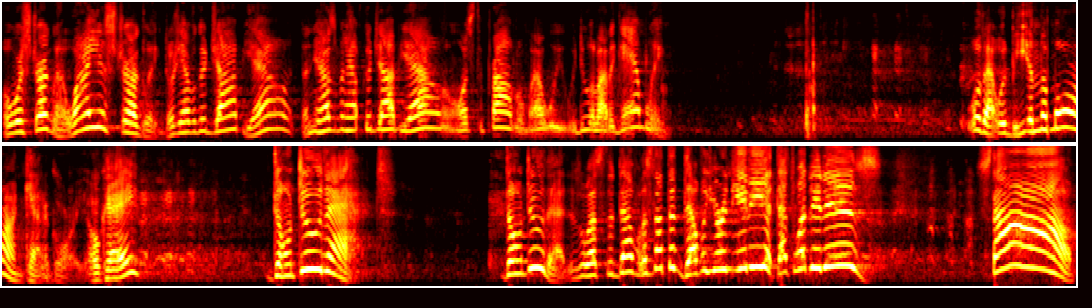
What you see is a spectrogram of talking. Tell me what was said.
Well, we're struggling. Why are you struggling? Don't you have a good job? Yeah. Doesn't your husband have a good job? Yeah. What's the problem? Well, we, we do a lot of gambling. well, that would be in the moron category, okay? Don't do that. Don't do that. Well, that's the devil. That's not the devil. You're an idiot. That's what it is. Stop.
